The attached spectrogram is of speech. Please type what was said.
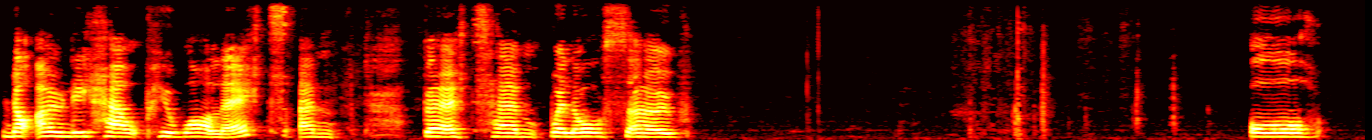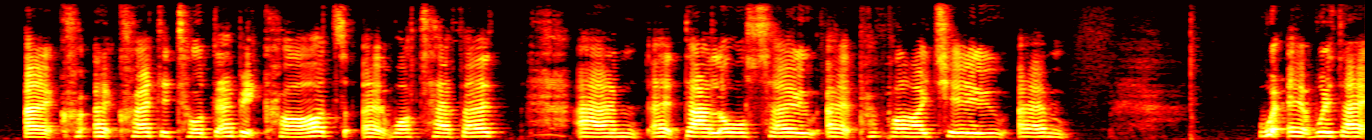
not only help your wallet um, but um, will also or a, a credit or debit card, uh, whatever, um, uh, they'll also uh, provide you um, with, uh,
